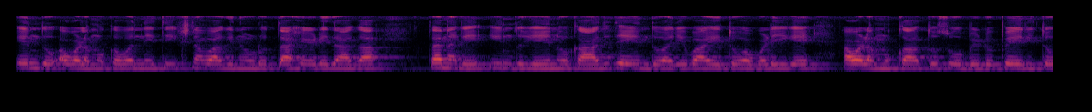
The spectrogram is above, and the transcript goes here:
ಎಂದು ಅವಳ ಮುಖವನ್ನೇ ತೀಕ್ಷ್ಣವಾಗಿ ನೋಡುತ್ತಾ ಹೇಳಿದಾಗ, ತನಗೆ ಇಂದು ಏನೋ ಕಾದಿದೆ ಎಂದು ಅರಿವಾಯಿತು ಅವಳಿಗೆ. ಅವಳ ಮುಖ ತುಸು ಬಿಡುಪೇರಿತು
